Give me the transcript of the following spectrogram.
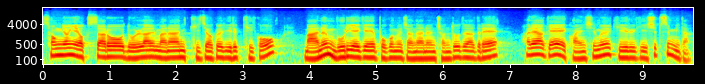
성령의 역사로 놀랄 만한 기적을 일으키고 많은 무리에게 복음을 전하는 전도자들의 활약에 관심을 기울이기 쉽습니다.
